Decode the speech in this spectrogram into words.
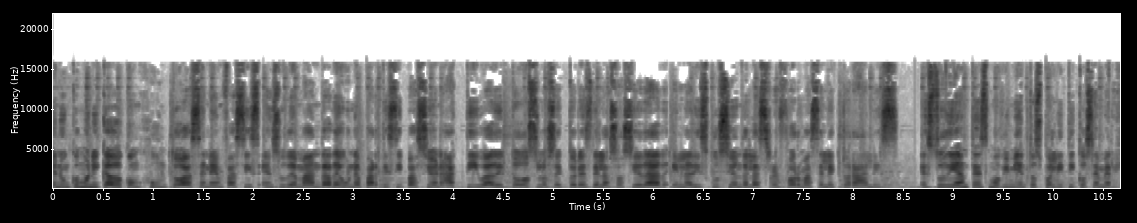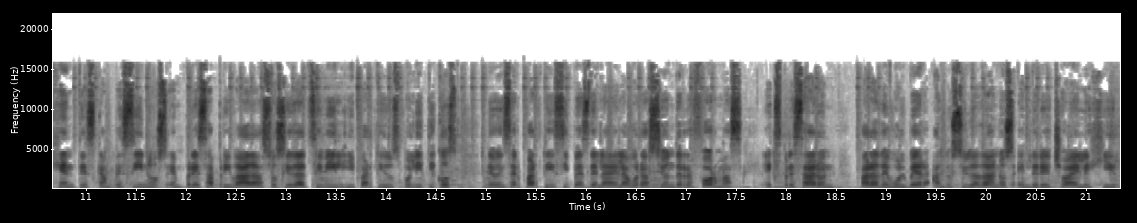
En un comunicado conjunto hacen énfasis en su demanda de una participación activa de todos los sectores de la sociedad en la discusión de las reformas electorales. Estudiantes, movimientos políticos emergentes, campesinos, empresa privada, sociedad civil y partidos políticos deben ser partícipes de la elaboración de reformas, expresaron, para devolver a los ciudadanos el derecho a elegir.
